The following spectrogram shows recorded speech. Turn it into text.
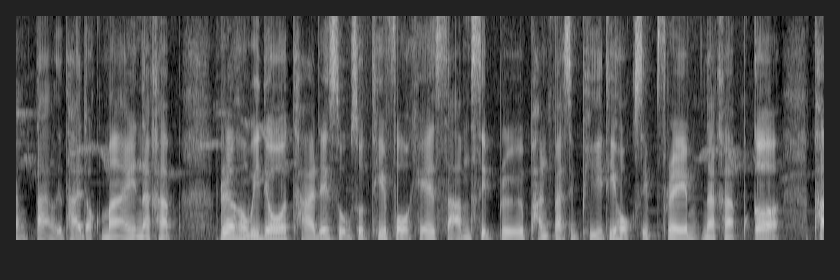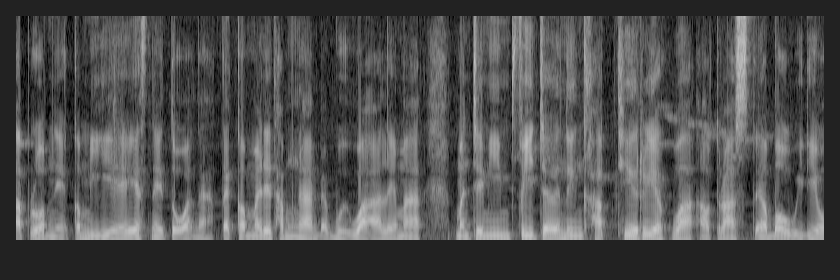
ต่างๆ หรือถ่ายดอกไม้นะครับ เรื่องของวิดีโอถ่ายได้สูงสุดที่ 4K 30 หรือ 1080p ที่ 60 เฟรมนะครับ ก็ภาพรวมเนี่ยก็มี EAS ในตัวนะ แต่ก็ไม่ได้ทำงานแบบวือหวาเลยมาก มันจะมีฟีเจอร์หนึ่งครับ ที่เรียกว่า Ultra Stable Video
